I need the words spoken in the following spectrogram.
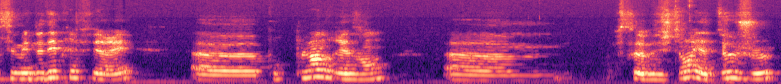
c'est mes 2D préférés pour plein de raisons. Parce que justement, il y a deux jeux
